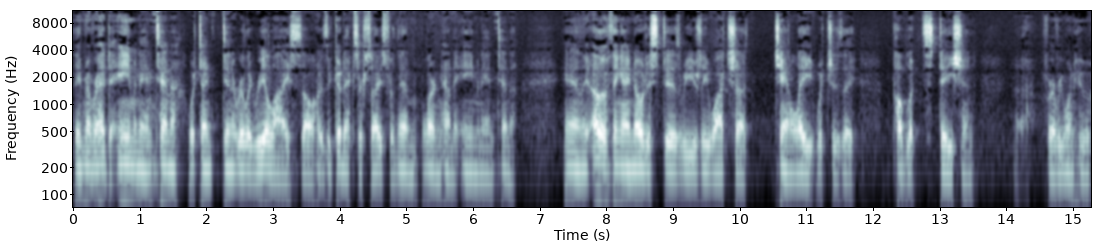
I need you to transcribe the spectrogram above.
they've never had to aim an antenna, which I didn't really realize. So it was a good exercise for them learning how to aim an antenna. And the other thing I noticed is we usually watch uh, Channel 8, which is a public station uh, for everyone who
